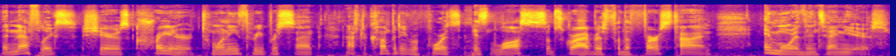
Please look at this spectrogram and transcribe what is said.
The Netflix shares crater 23% after company reports it's lost subscribers for the first time in more than 10 years.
